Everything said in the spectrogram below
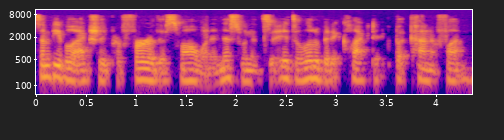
Some people actually prefer the small one. And this one, it's, it's a little bit eclectic, but kind of fun.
